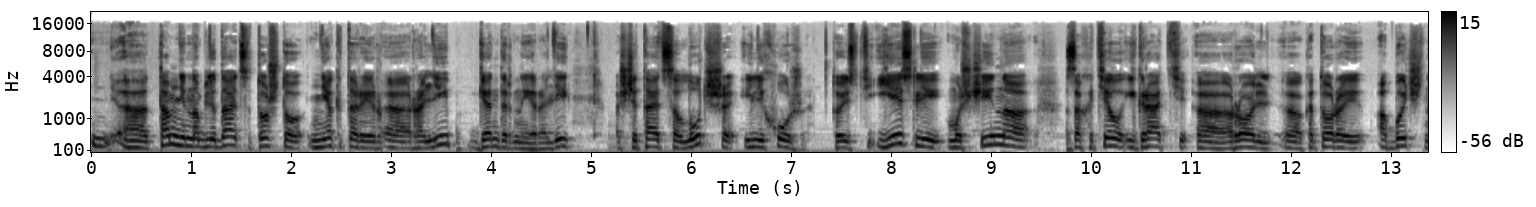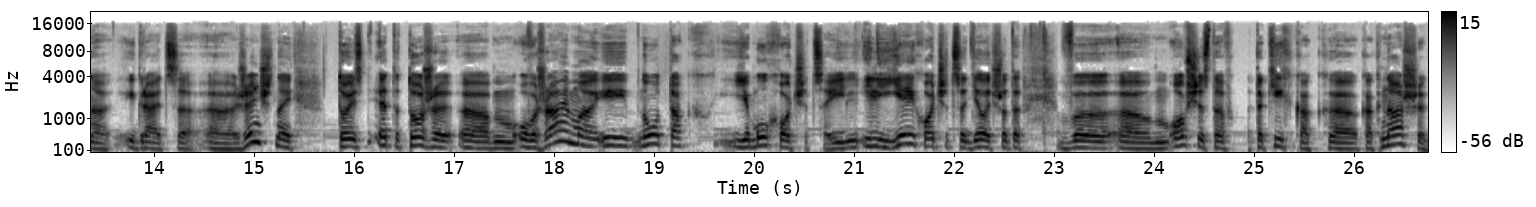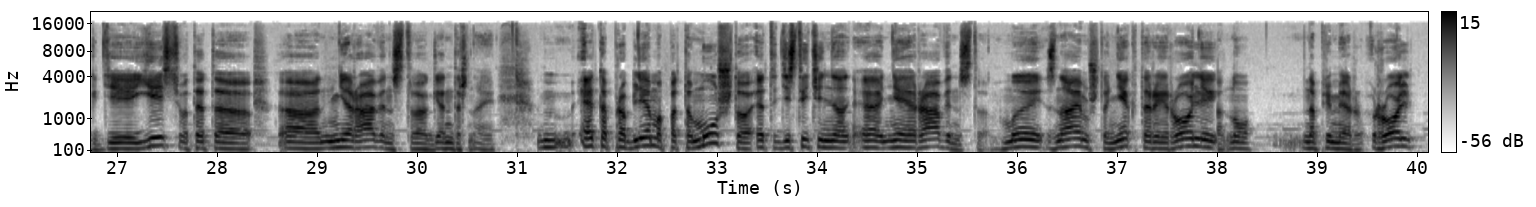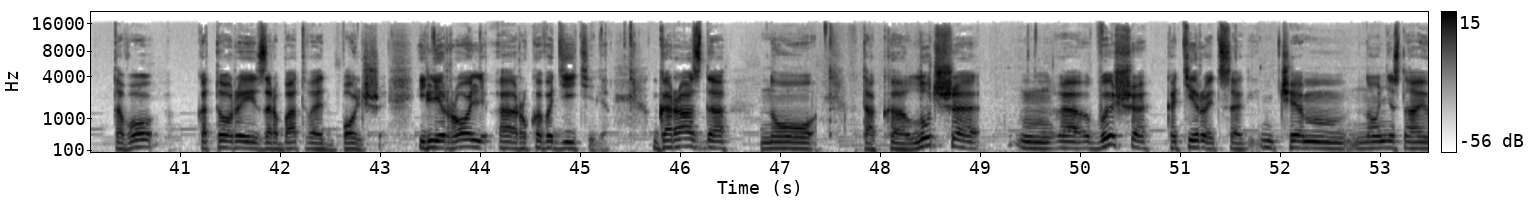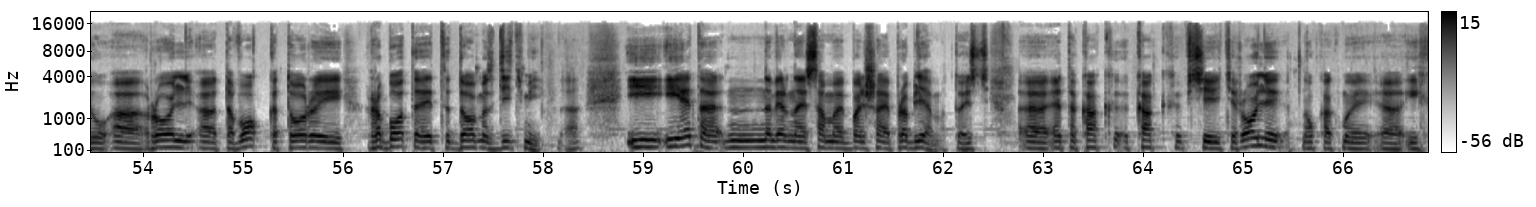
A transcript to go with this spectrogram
э, там не наблюдается то, что некоторые э, роли, гендерные роли, считаются лучше или хуже. То есть, если мужчина захотел играть э, роль, которая обычно играется женщиной, то есть это тоже э, уважаемо, и ну так ему хочется, или, или ей хочется делать что-то в э, обществах таких, как, э, как наши, где есть вот это э, неравенство гендерное. Это проблема потому, что это действительно э, неравенство. Мы знаем, что некоторые роли, ну, например, роль того, который зарабатывает больше, или роль э, руководителя. Гораздо, ну, так, э, лучше выше котируется, чем, ну, не знаю, э, роль э, того, который работает дома с детьми. Да? И, и это, наверное, самая большая проблема. То есть это как, как все эти роли, ну, как мы их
